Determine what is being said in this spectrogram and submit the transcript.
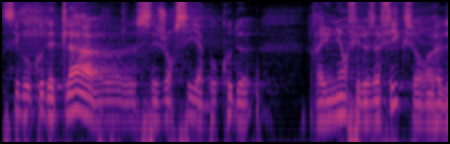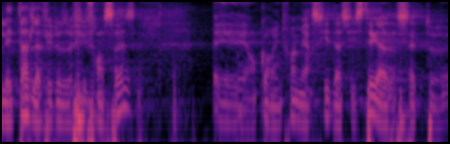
Merci beaucoup d'être là. Euh, ces jours-ci, il y a beaucoup de réunions philosophiques sur euh, l'état de la philosophie française. Et encore une fois, merci d'assister à cette euh,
